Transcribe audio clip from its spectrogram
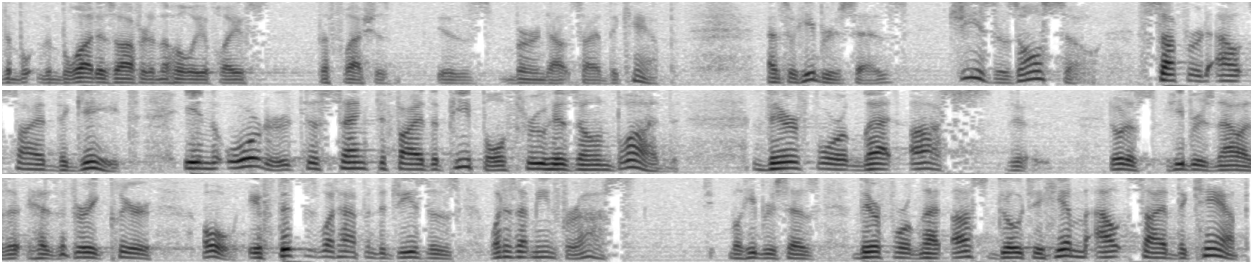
The, the blood is offered in the holy place. The flesh is, is burned outside the camp. And so Hebrews says, Jesus also suffered outside the gate in order to sanctify the people through his own blood. Therefore, let us, Notice Hebrews now has a, has a very clear oh, if this is what happened to Jesus, what does that mean for us? Well, Hebrews says, therefore let us go to him outside the camp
